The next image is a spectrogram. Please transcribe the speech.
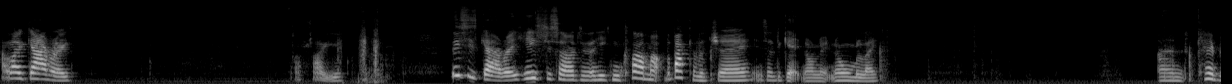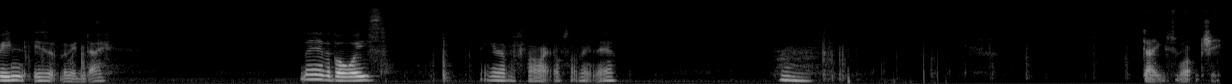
Hello, Gary. I'll show you. This is Gary. He's decided that he can climb up the back of the chair instead of getting on it normally. And Kevin is at the window. They're the boys. You can have a fight or something now. Hmm. Dave's watching.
